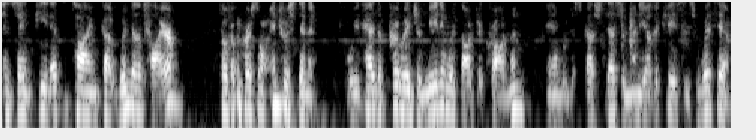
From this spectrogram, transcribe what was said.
in St. Pete at the time, got wind of the fire, took a personal interest in it. We've had the privilege of meeting with Dr. Krogman, and we discussed this and many other cases with him.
